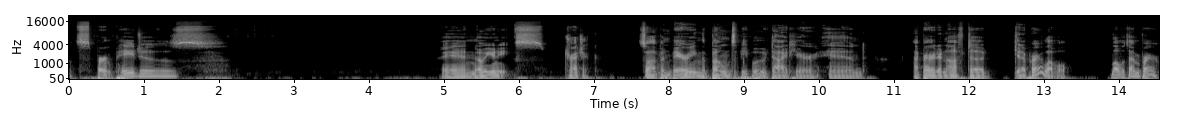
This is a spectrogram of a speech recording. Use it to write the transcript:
let's burn pages. And no uniques. Tragic. So I've been burying the bones of people who died here, and I buried enough to get a prayer level. Level 10 prayer.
